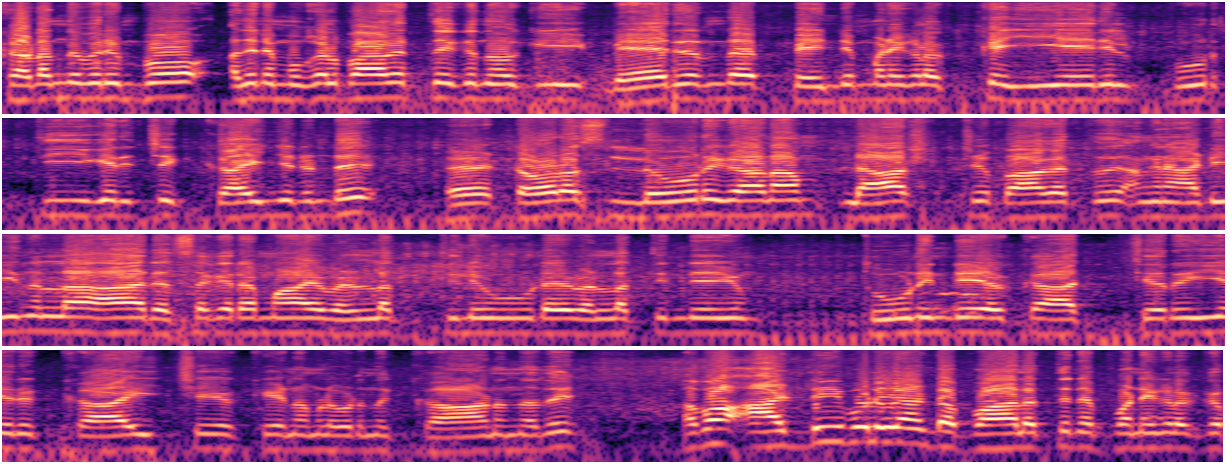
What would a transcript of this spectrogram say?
കടന്നു വരുമ്പോൾ അതിന്റെ മുകൾ ഭാഗത്തേക്ക് നോക്കി ബാരിയറിന്റെ പെയിന്റും പണികളൊക്കെ ഈ ഏരിയയിൽ പൂർത്തീകരിച്ച് കഴിഞ്ഞിട്ടുണ്ട്. ടോറസ് ലോറി കാണാം. ലാസ്റ്റ് ഭാഗത്ത് അങ്ങനെ അടിയിൽ നിന്നുള്ള ആ രസകരമായ വെള്ളത്തിലൂടെ വെള്ളത്തിന്റെയും തൂണിന്റെയൊക്കെ ആ ചെറിയൊരു കാഴ്ചയൊക്കെയാണ് നമ്മൾ ഇവിടുന്ന് കാണുന്നത്. അപ്പോൾ അടിപൊളിയാണ് കേട്ടോ പാലത്തിന്റെ പണികളൊക്കെ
